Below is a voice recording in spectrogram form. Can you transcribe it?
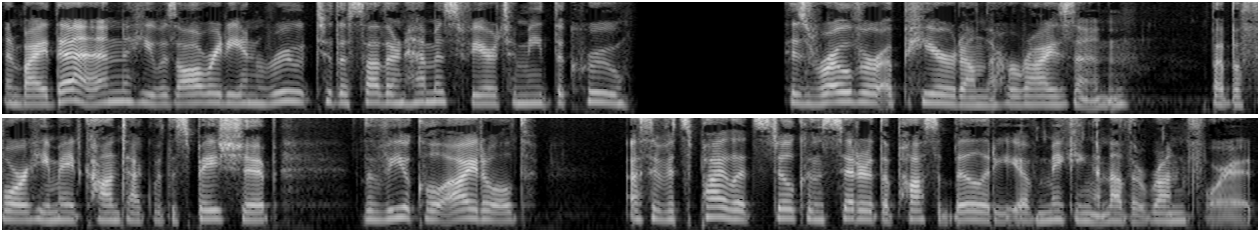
and by then he was already en route to the southern hemisphere to meet the crew. His rover appeared on the horizon, but before he made contact with the spaceship, the vehicle idled, as if its pilot still considered the possibility of making another run for it.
